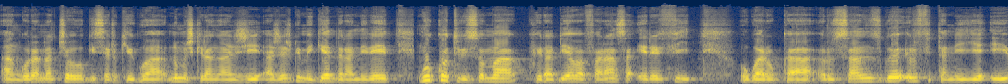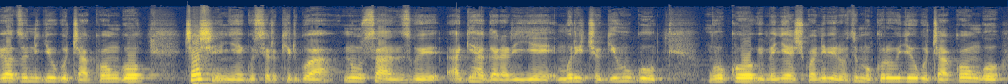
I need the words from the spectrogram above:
angora naco giserukirwa n'umushikiranganje ajejwe imigenderanire nkuko tubisoma ku radio y'abafaransa RFI ugwaruka rusanzwe rufitaniye ibibazo n'igihugu ca Congo cashimye guserukirwa n'usanzwe agihagarariye muri ico gihugu nkuko bimenyeshwa n'ibiro by'umukuru w'igihugu ca Congo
